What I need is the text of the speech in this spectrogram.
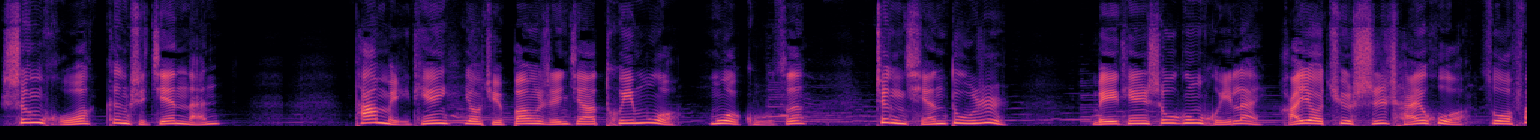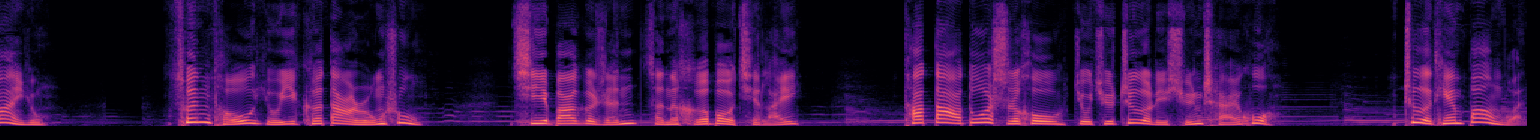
生活更是艰难。他每天要去帮人家推磨磨谷子，挣钱度日。每天收工回来，还要去拾柴火做饭用。村头有一棵大榕树，七八个人才能合抱起来。他大多时候就去这里寻柴火。这天傍晚，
